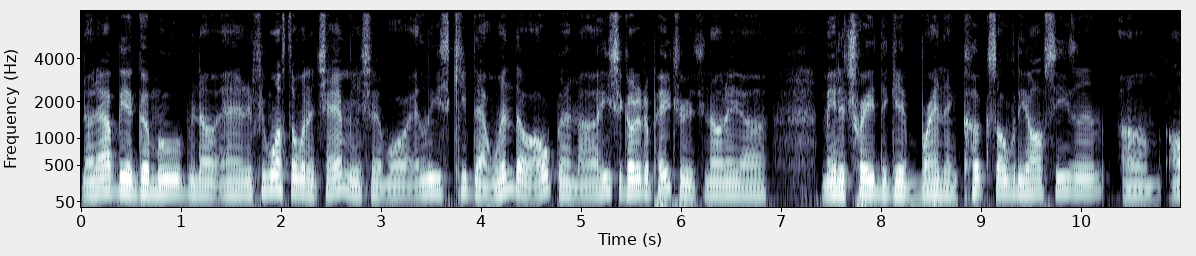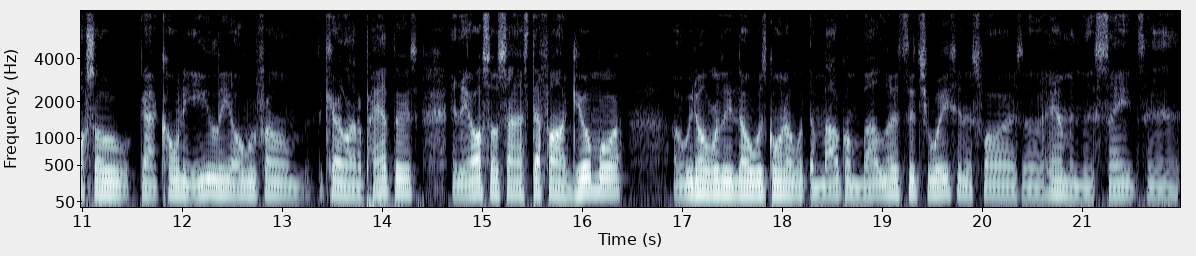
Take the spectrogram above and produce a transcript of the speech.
you know that'd be a good move. You know, and if he wants to win a championship or at least keep that window open, uh, he should go to the Patriots. You know, they uh made a trade to get Brandin Cooks over the offseason. Um, also got Kony Ealy over from the Carolina Panthers, and they also signed Stephon Gilmore. Uh, we don't really know what's going on with the Malcolm Butler situation as far as uh, him and the Saints and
